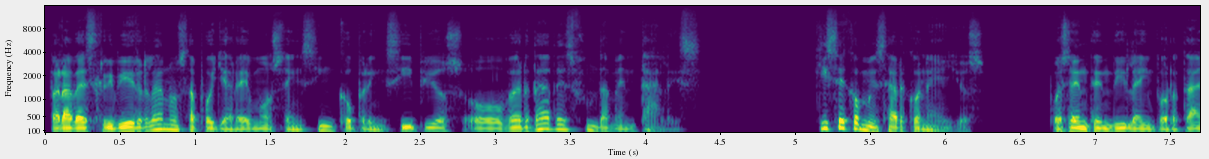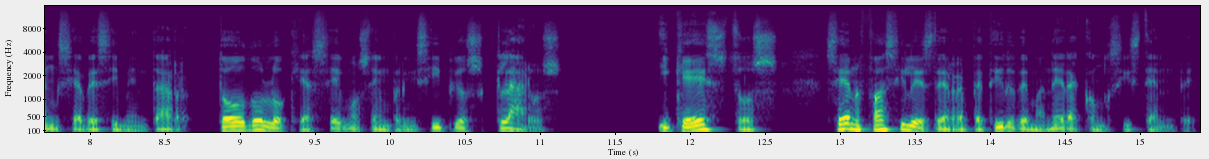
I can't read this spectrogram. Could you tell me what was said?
Para describirla nos apoyaremos en cinco principios o verdades fundamentales Quise comenzar con ellos, pues entendí la importancia de cimentar todo lo que hacemos en principios claros y que éstos sean fáciles de repetir de manera consistente.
